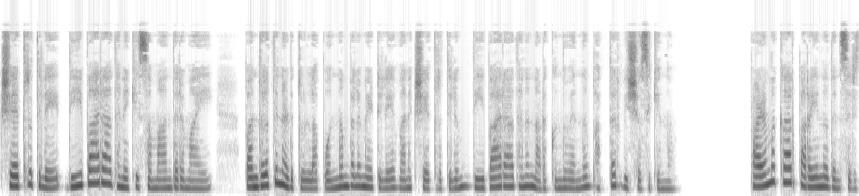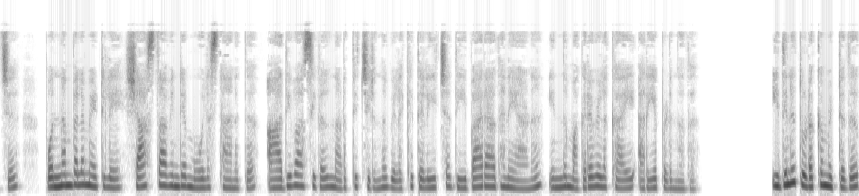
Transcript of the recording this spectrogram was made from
ക്ഷേത്രത്തിലെ ദീപാരാധനയ്ക്ക് സമാന്തരമായി പന്തളത്തിനടുത്തുള്ള പൊന്നമ്പലമേട്ടിലെ വനക്ഷേത്രത്തിലും ദീപാരാധന നടക്കുന്നുവെന്ന് ഭക്തർ വിശ്വസിക്കുന്നു. പഴമക്കാർ പറയുന്നതനുസരിച്ച് പൊന്നമ്പലമേട്ടിലെ ശാസ്താവിന്റെ മൂലസ്ഥാനത്ത് ആദിവാസികൾ നടത്തിച്ചിരുന്ന വിളക്ക് തെളിയിച്ച ദീപാരാധനയാണ് ഇന്ന് മകരവിളക്കായി അറിയപ്പെടുന്നത്. ഇതിന് തുടക്കമിട്ടത്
